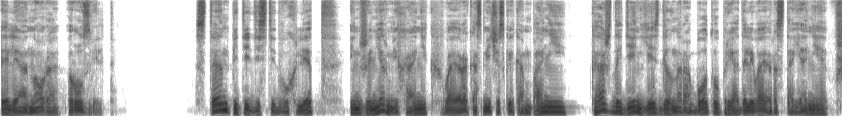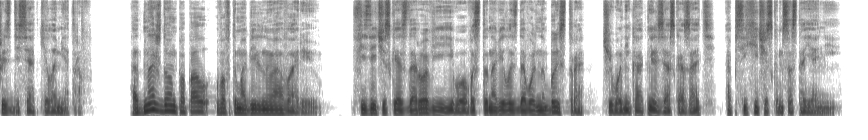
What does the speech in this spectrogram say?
Элеонора Рузвельт. Стэн, 52 лет, инженер-механик в аэрокосмической компании, каждый день ездил на работу, преодолевая расстояние в 60 километров. Однажды он попал в автомобильную аварию. Физическое здоровье его восстановилось довольно быстро, чего никак нельзя сказать о психическом состоянии.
